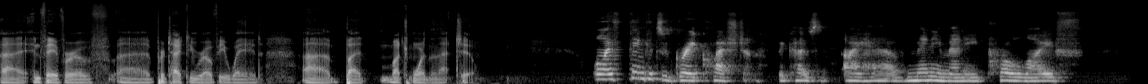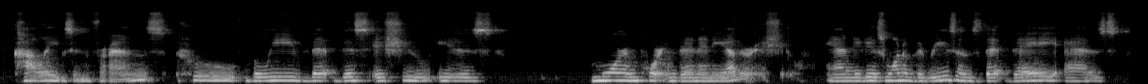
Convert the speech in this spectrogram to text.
uh, in favor of uh, protecting Roe v. Wade, uh, but much more than that, too. Well, I think it's a great question because I have many, many pro life colleagues and friends who believe that this issue is more important than any other issue. And it is one of the reasons that they, as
